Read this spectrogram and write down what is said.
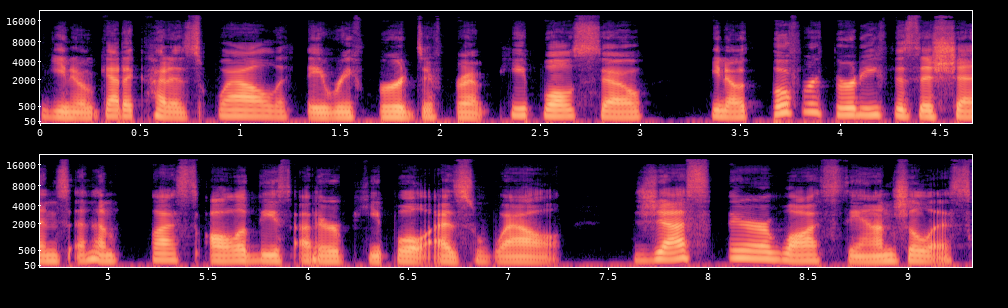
you know, get a cut as well if they referred different people. So, you know, over 30 physicians and then plus all of these other people as well. Just their Los Angeles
